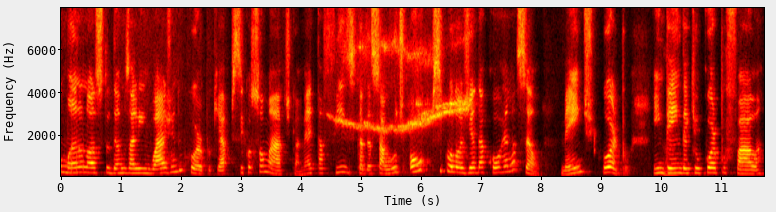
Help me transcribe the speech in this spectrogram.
humano, nós estudamos a linguagem do corpo, que é a psicossomática, metafísica da saúde ou psicologia da correlação, mente, corpo. Entenda que o corpo fala,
